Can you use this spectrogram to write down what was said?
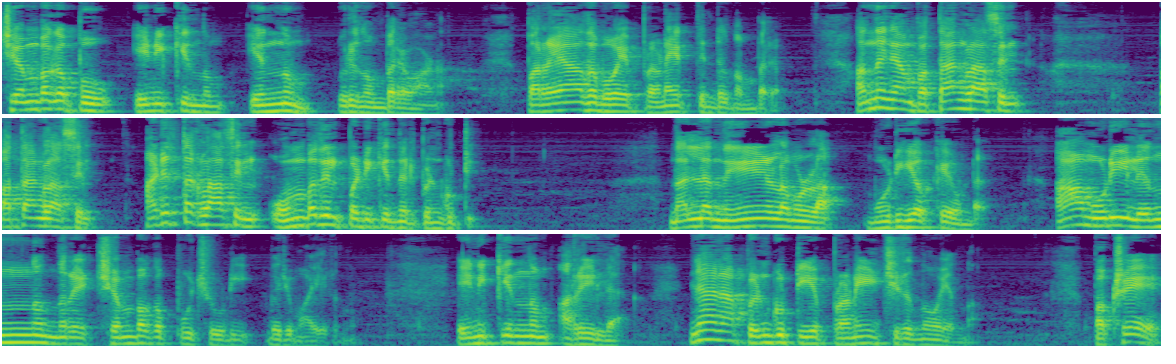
ചെമ്പകപ്പൂ എനിക്കിന്നും എന്നും ഒരു നൊമ്പരമാണ്. പറയാതെ പോയ പ്രണയത്തിന്റെ നൊമ്പരം. അന്ന് ഞാൻ പത്താം ക്ലാസ്സിൽ പത്താം ക്ലാസ്സിൽ അടുത്ത ക്ലാസ്സിൽ ഒമ്പതിൽ പഠിക്കുന്നൊരു പെൺകുട്ടി. നല്ല നീളമുള്ള മുടിയൊക്കെ ഉണ്ട് ആ മുടിയിൽ എന്നും നിറയെ ചെമ്പകപ്പൂ ചൂടി വരുമായിരുന്നു. എനിക്കിന്നും അറിയില്ല. ഞാൻ ആ പെൺകുട്ടിയെ പ്രണയിച്ചിരുന്നോ എന്ന്. പക്ഷേ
